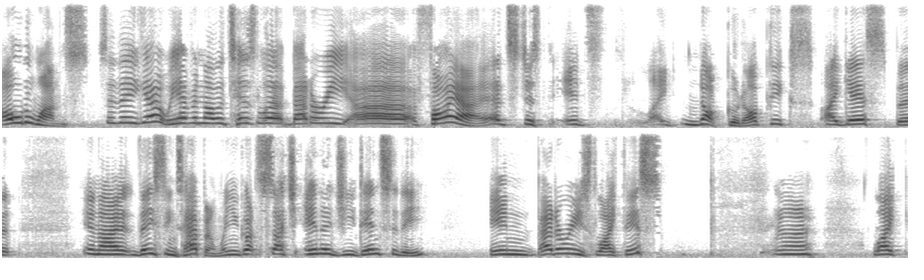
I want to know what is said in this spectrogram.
older ones. So there you go. We have another Tesla battery uh, fire. It's just, it's like not good optics, I guess, but you know, these things happen. When you've got such energy density in batteries like this, uh, like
